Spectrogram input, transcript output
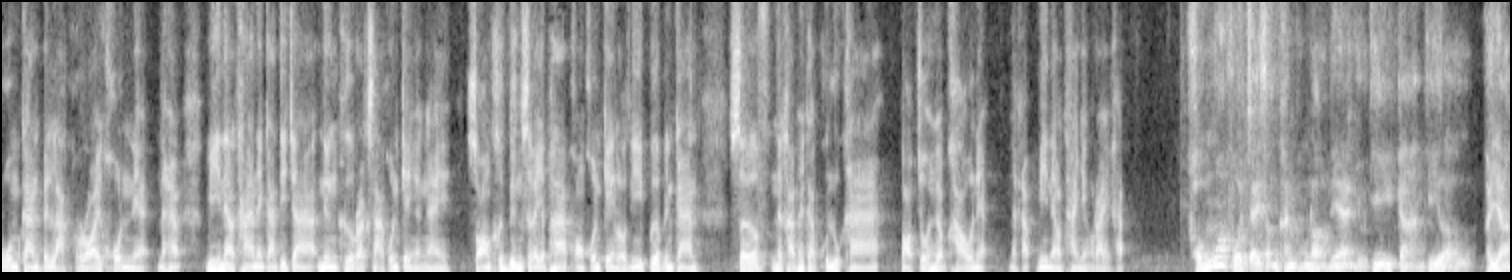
รวมกันเป็นหลักร้อยคนเนี่ยนะครับมีแนวทางในการที่จะหนึ่งคือรักษาคนเก่งยังไงสองคือดึงศักยภาพของคนเก่งเหล่านี้ เพื่อเป็นการเซิร์ฟนะครับให้กับคุณลูกค้าตอบโจทย์ให้กับเขาเนี่ยนะครับมีแนวทางอย่างไรครับ ผมว่าหัวใจสำคัญของเราเนี่ยอยู่ที่การที่เราพยายาม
